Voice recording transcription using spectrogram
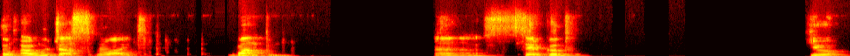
So I will just write quantum uh, circuit Q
